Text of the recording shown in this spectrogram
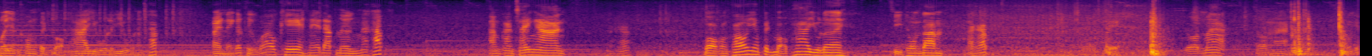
ก็ยังคงเป็นเบาะผ้าอยู่และอยู่นะครับภายในก็ถือว่าโอเคในระดับหนึ่งนะครับตามการใช้งานนะครับเบาะของเขายังเป็นเบาะผ้าอยู่เลย สีโทนดำนะครับโอเคร้อนมากร้อนมากโอเค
